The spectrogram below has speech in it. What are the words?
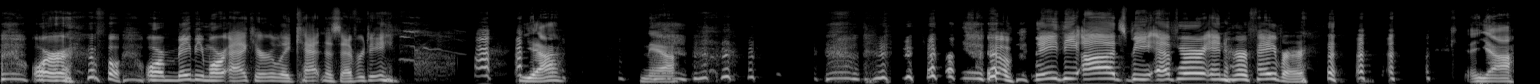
or or maybe more accurately Katniss Everdeen. yeah, yeah. May the odds be ever in her favor. Yeah.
